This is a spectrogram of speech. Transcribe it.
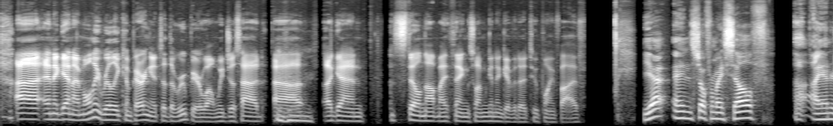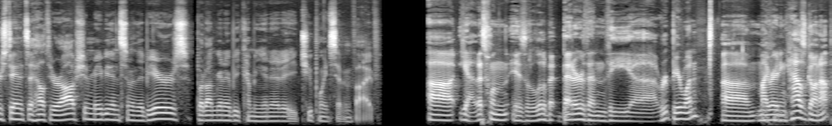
uh, and again, I'm only really comparing it to the root beer one we just had. Uh, Mhm. Again, still not my thing, so I'm going to give it a 2.5. Yeah, and so for myself, I understand it's a healthier option maybe than some of the beers, but I'm going to be coming in at a 2.75. Uh, yeah, this one is a little bit better than the uh, root beer one. Um, my rating has gone up.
